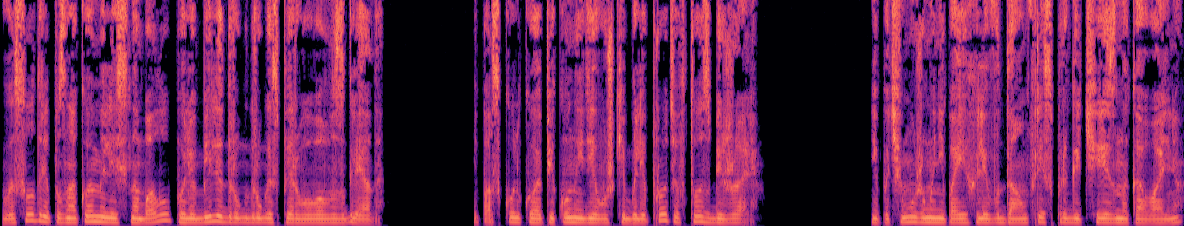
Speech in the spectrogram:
Вы с Одри познакомились на балу, полюбили друг друга с первого взгляда. И поскольку опекуны девушки были против, то сбежали. И почему же мы не поехали в Дамфрис прыгать через наковальню?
